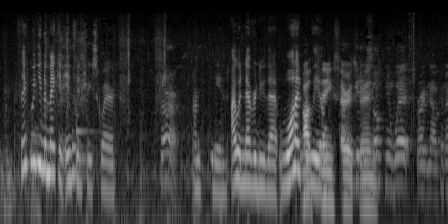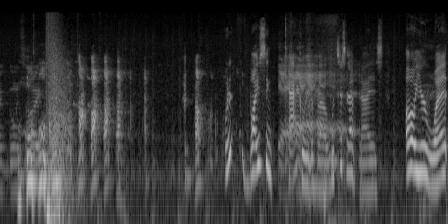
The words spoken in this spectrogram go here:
I think we need to make an infantry square. Sir, I'm kidding. I would never do that. What, Oh, Leo? thanks, sir. I'm It's getting cringe. soaking wet right now. Can I go inside? What is Bison cackling about? What's just happened, guys? Oh, you're wet?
